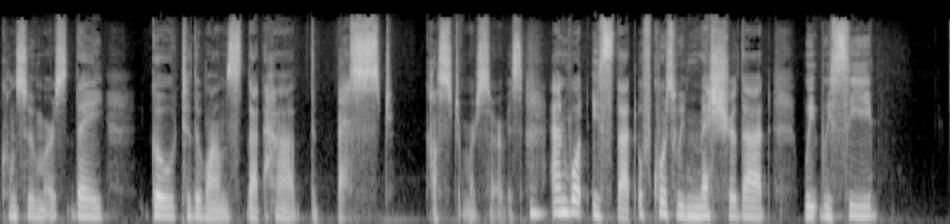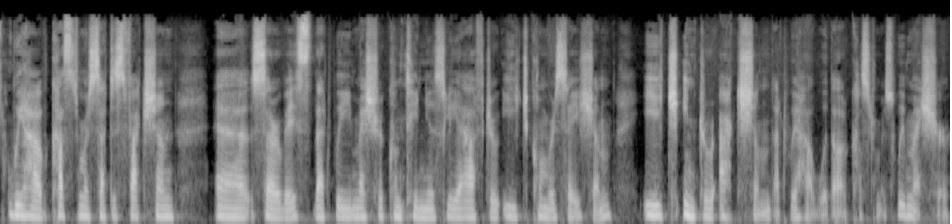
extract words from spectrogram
consumers they go to the ones that have the best customer service. And what is that? Of course we measure that. We we see we have customer satisfaction uh, surveys that we measure continuously after each conversation, each interaction that we have with our customers. We measure,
